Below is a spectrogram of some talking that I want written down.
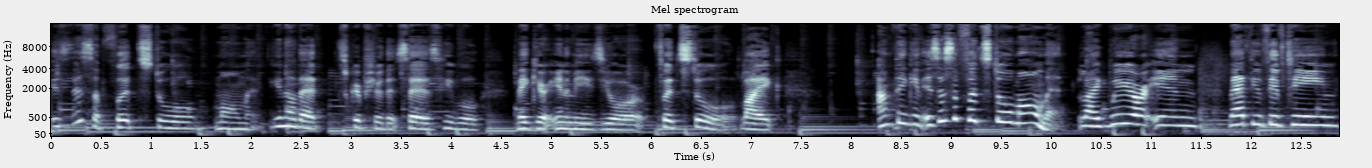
Is this a footstool moment? You know that scripture that says he will make your enemies your footstool? Like, I'm thinking, is this a footstool moment? Like, we are in Matthew 15,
